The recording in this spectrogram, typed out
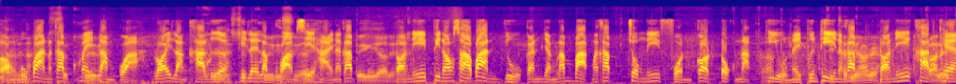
สองหมู่บ้านนะครับ ไม่ต่ำกว่าร้อยหลังคาเรือที่ได้รับความเสียหายนะครับ ตอนนี้พี่น้องชาวบ้านอยู่กันอย่างลำบากนะครับ ช่วงนี้ฝนก็ตกหนักที่อยู่ในพื้นที่นะครับ ตอนนี้ขาดแคลน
